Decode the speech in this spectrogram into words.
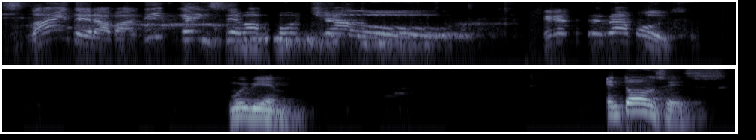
Slider abanica y se va ponchado. Ramos. Muy bien. Entonces,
